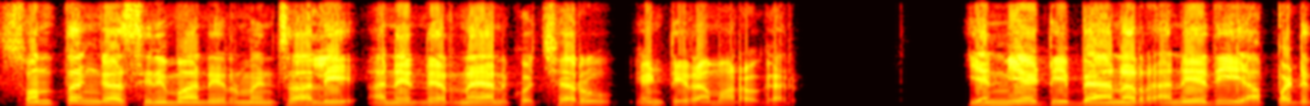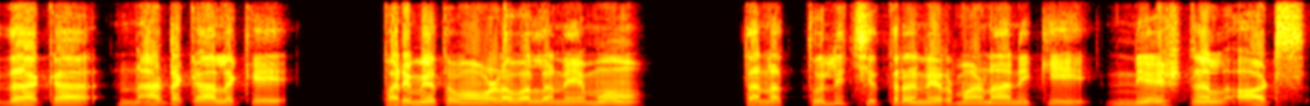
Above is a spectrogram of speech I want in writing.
సొంతంగా సినిమా నిర్మించాలి అనే నిర్ణయానికొచ్చారు ఎన్టీ రామారావు గారు. ఎన్ఏటి బ్యానర్ అనేది అప్పటిదాకా నాటకాలకే పరిమితమవడం వల్లనేమో తన తొలి చిత్ర నిర్మాణానికి నేషనల్ ఆర్ట్స్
